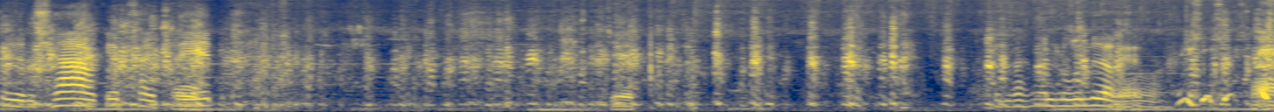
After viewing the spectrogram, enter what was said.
ตื่นเช้าเก็บไข่เป็ด เจ็ดเห็นไห มมันรู้เรื่องแล้วเก้า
